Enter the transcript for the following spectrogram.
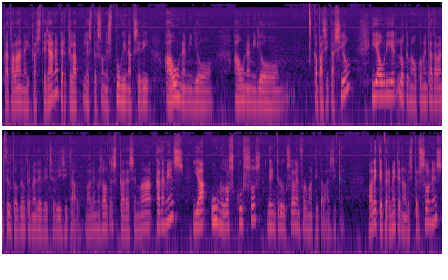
catalana i castellana perquè la, les persones puguin accedir a una millor, a una millor capacitació i hi hauria el que m'heu comentat abans del tot del tema de bretxa digital. Vale? Nosaltres cada, setmana, cada mes hi ha un o dos cursos d'introducció a la informàtica bàsica vale? que permeten a les persones,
